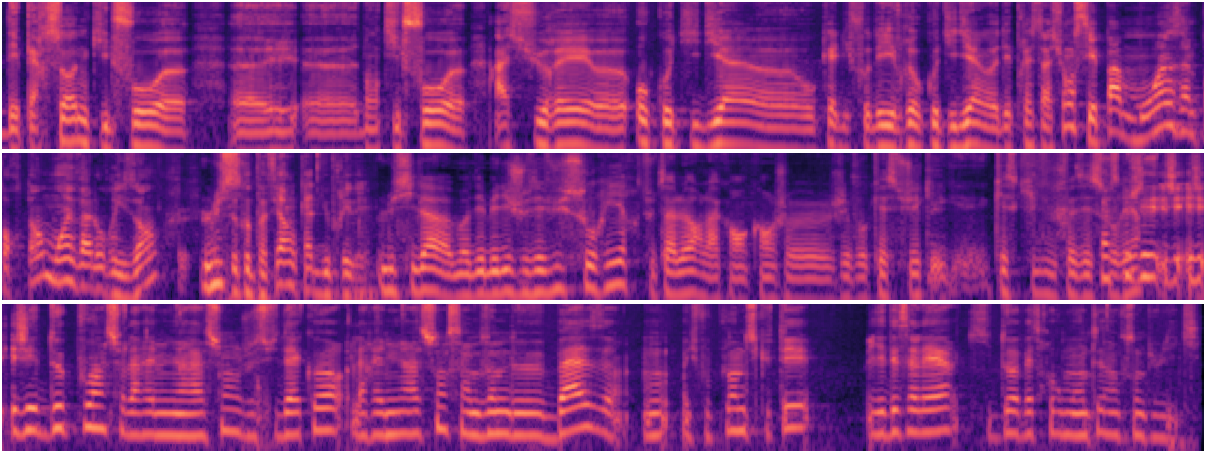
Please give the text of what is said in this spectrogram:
des personnes qu'il faut, dont il faut assurer au quotidien, auxquelles il faut délivrer au quotidien des prestations, c'est pas moins important, moins valorisant ce que peut faire un cadre du privé. Lucilla Modébelli, je vous ai vu sourire tout à l'heure là quand, quand j'évoquais ce sujet. Qu'est-ce qui vous faisait sourire? J'ai deux points sur la rémunération. Je suis d'accord. La rémunération, c'est un besoin de base. Il faut plus en discuter. Il y a des salaires qui doivent être augmentés dans la fonction publique.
